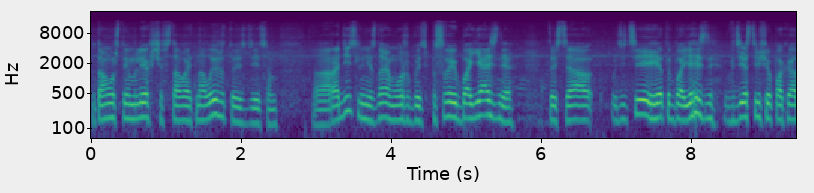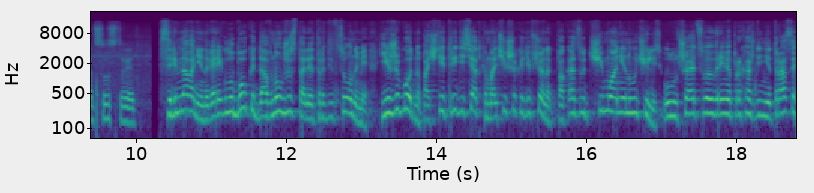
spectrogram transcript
Потому что им легче вставать на лыжи, то есть детям. А родители, не знаю, может быть, по своей боязни. То есть, а у детей эта боязнь в детстве еще пока отсутствует. Соревнования на горе Глубокой давно уже стали традиционными. Ежегодно почти три десятка мальчишек и девчонок показывают, чему они научились, улучшают свое время прохождения трассы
